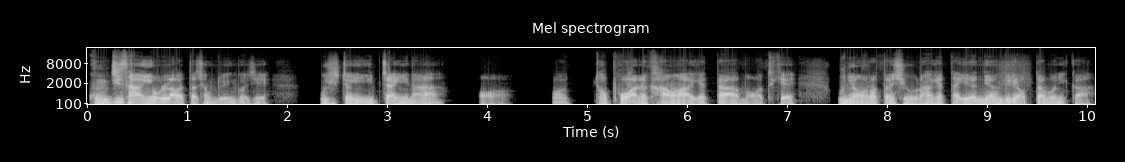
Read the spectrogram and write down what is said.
공지사항이 올라왔다 정도인 거지 공식적인 입장이나 어, 뭐 더 보안을 강화하겠다, 뭐 어떻게 운영을 어떤 식으로 하겠다 이런 내용들이 없다 보니까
